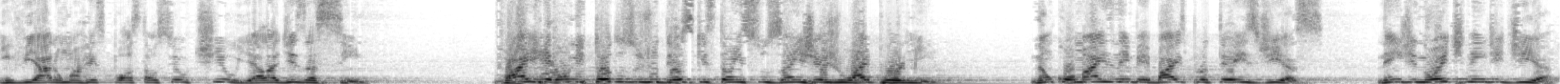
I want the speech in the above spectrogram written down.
enviar uma resposta ao seu tio, e ela diz assim: Vai e reúne todos os judeus que estão em Suzã e jejuai por mim. Não comais nem bebais por três dias, nem de noite nem de dia.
